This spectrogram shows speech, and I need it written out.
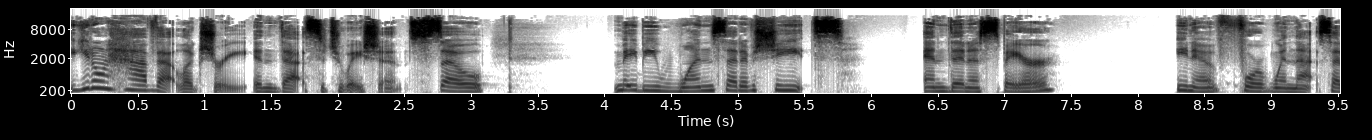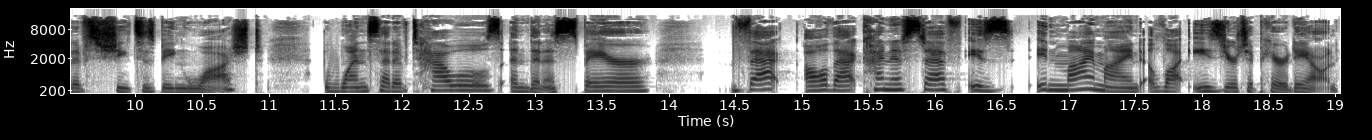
you don't have that luxury in that situation. So maybe one set of sheets and then a spare, you know, for when that set of sheets is being washed, one set of towels and then a spare. That all that kind of stuff is in my mind a lot easier to pare down.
